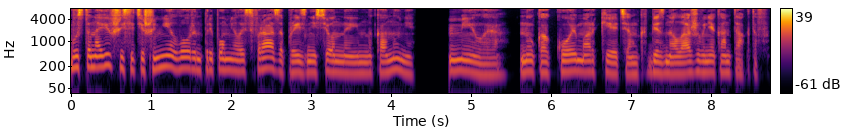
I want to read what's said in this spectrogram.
В установившейся тишине Лорен припомнилась фраза, произнесенная им накануне. «Милая, ну какой маркетинг без налаживания контактов?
